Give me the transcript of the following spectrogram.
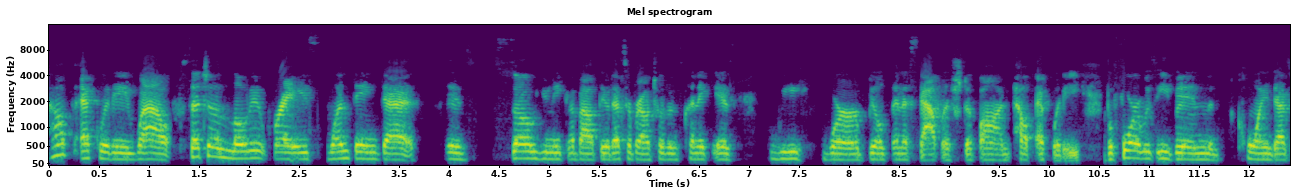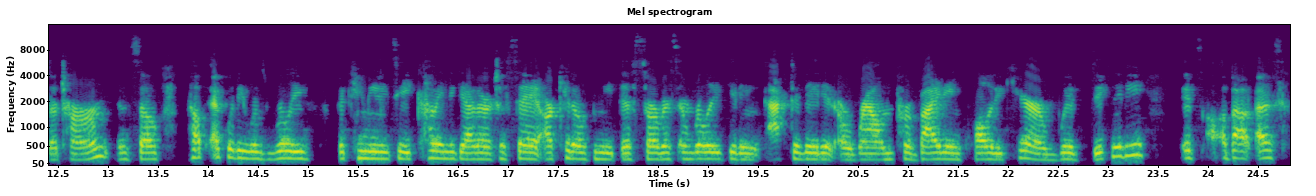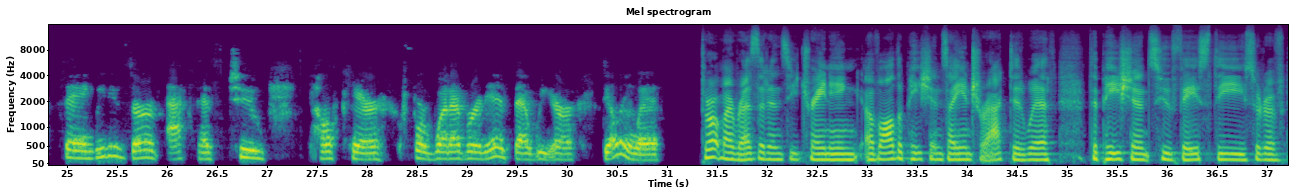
Health equity, wow, such a loaded phrase. One thing that is so unique about the Odessa Brown Children's Clinic is we were built and established upon health equity before it was even coined as a term. And so health equity was really the community coming together to say our kiddos need this service and really getting activated around providing quality care with dignity. It's about us saying we deserve access to healthcare for whatever it is that we are dealing with throughout my residency training, of all the patients I interacted with, the patients who face the sort of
